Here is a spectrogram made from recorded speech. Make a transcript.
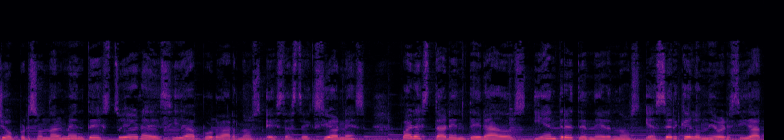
yo personalmente estoy agradecida por darnos estas secciones para estar enterados y entretenernos y hacer que la universidad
